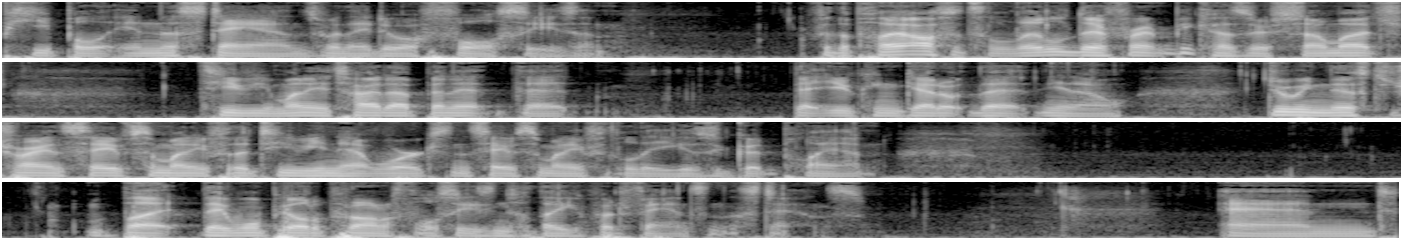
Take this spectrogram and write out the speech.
people in the stands when they do a full season. For the playoffs, it's a little different because there's so much TV money tied up in it that that you can get that you know doing this to try and save some money for the TV networks and save some money for the league is a good plan. But they won't be able to put on a full season until they can put fans in the stands. And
